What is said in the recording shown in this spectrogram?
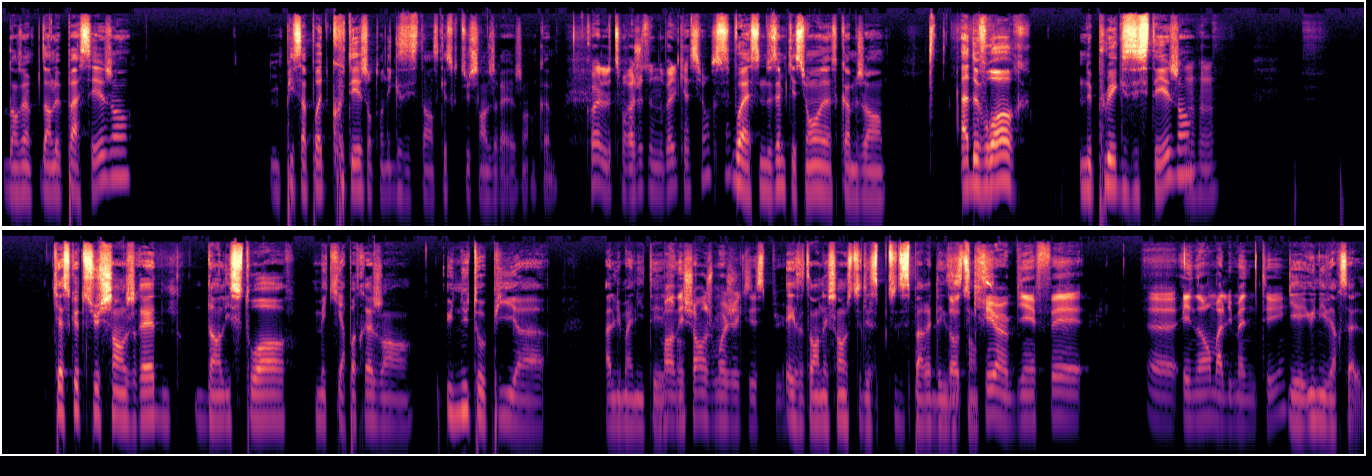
dans, un, dans le passé, genre, puis ça pourrait te coûter, genre, ton existence, qu'est-ce que tu changerais, genre, comme... Quoi, là, tu me rajoutes une nouvelle question, ça? Ouais, c'est une deuxième question, euh, comme, genre, à devoir ne plus exister, genre, Mhm. qu'est-ce que tu changerais dans l'histoire, mais qui apporterait, genre, une utopie à, à l'humanité? En échange, moi, j'existe plus. Exactement, en échange, tu, dis- tu disparais de Donc, tu l'existence. crées un bienfait euh, énorme à l'humanité, Il est universel.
